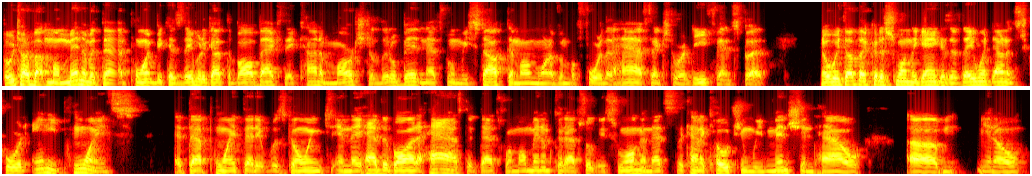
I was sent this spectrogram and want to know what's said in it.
But we talked about momentum at that point because they would have got the ball back. They kind of marched a little bit, and that's when we stopped them on one of them before the half, thanks to our defense. But no, we thought that could have swung the game because if they went down and scored any points at that point, that it was going to, and they had the ball at a half, that that's where momentum could absolutely swung. And that's the kind of coaching we've mentioned how, um, you know,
